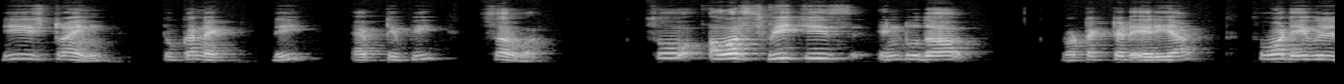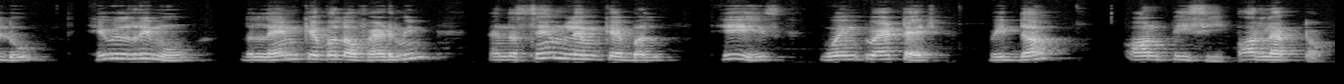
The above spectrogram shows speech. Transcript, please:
he is trying to connect the FTP server. So our switch is into the protected area. So what he will do? He will remove the LAN cable of admin and the same LAN cable he is going to attach with the on PC or laptop.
